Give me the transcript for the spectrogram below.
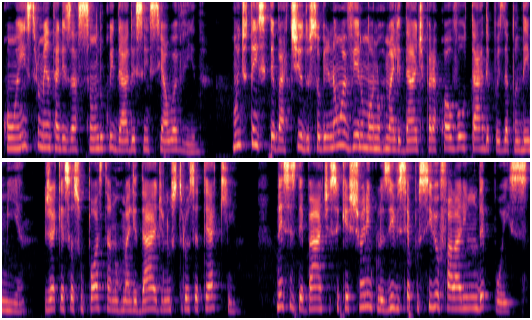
com a instrumentalização do cuidado essencial à vida. Muito tem se debatido sobre não haver uma normalidade para a qual voltar depois da pandemia já que essa suposta anormalidade nos trouxe até aqui. Nesses debates se questiona inclusive se é possível falar em um depois.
